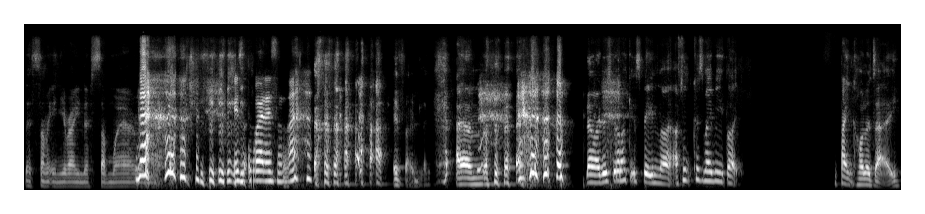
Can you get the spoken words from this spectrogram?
there's something in Uranus somewhere. isn't, when isn't there? if only. Um, no, I just feel like it's been like I think because maybe like bank holiday,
